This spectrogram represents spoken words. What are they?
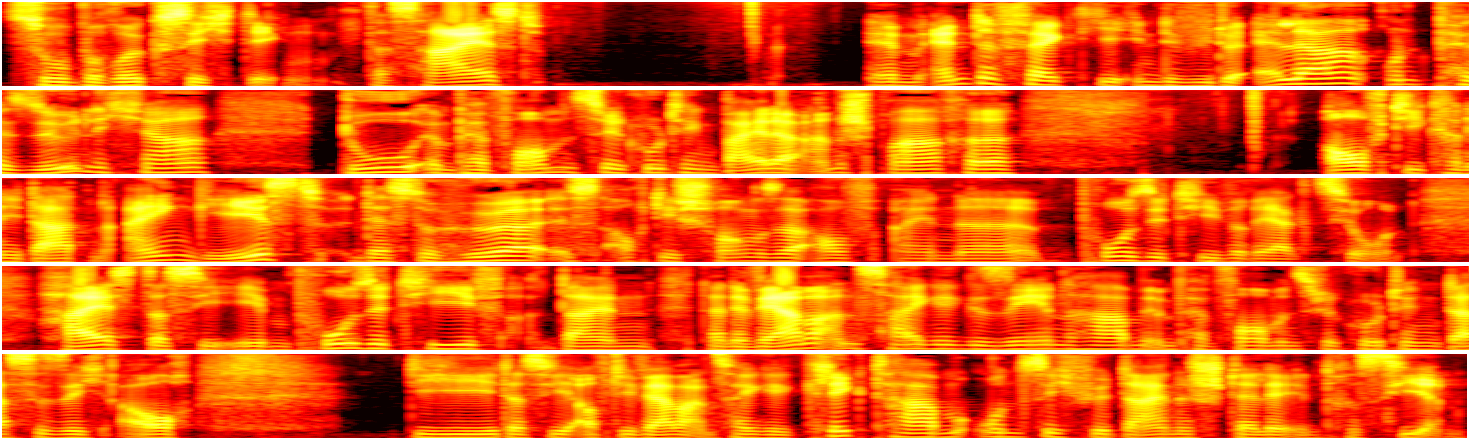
zu berücksichtigen. Das heißt, im Endeffekt, je individueller und persönlicher du im Performance Recruiting bei der Ansprache auf die Kandidaten eingehst, desto höher ist auch die Chance auf eine positive Reaktion. Heißt, dass sie eben positiv dein, deine Werbeanzeige gesehen haben im Performance Recruiting, dass sie sich auch die, dass sie auf die Werbeanzeige geklickt haben und sich für deine Stelle interessieren.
